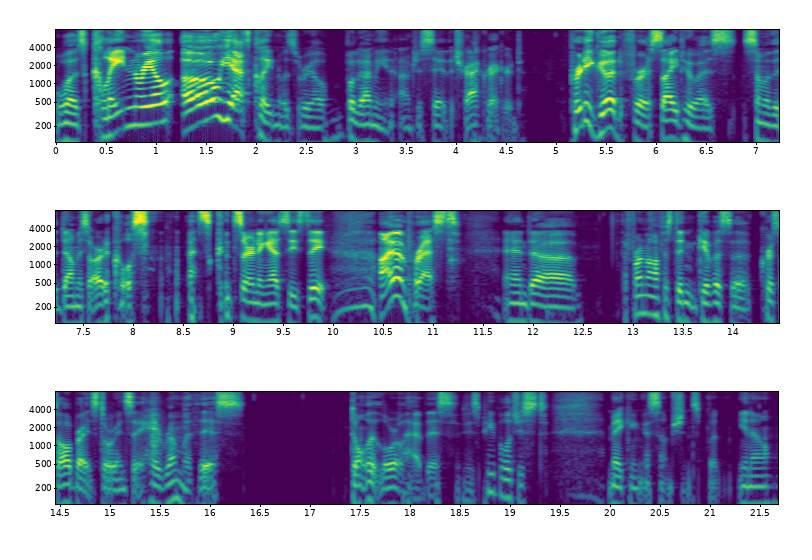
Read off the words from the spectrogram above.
Was Clayton real? Oh yes, Clayton was real. But I mean, I'm just saying the track record. Pretty good for a site who has some of the dumbest articles as concerning FCC. I'm impressed. And uh, the front office didn't give us a Chris Albright story and say, "Hey, run with this." Don't let Laurel have this. Just people just making assumptions. But you know,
